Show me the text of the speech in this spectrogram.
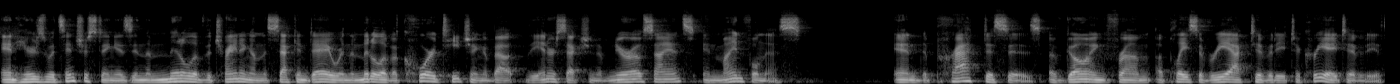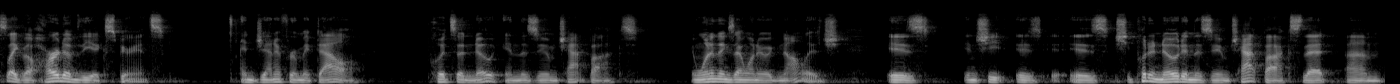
And here's what's interesting is in the middle of the training on the second day, we're in the middle of a core teaching about the intersection of neuroscience and mindfulness and the practices of going from a place of reactivity to creativity. It's like the heart of the experience. And Jennifer McDowell puts a note in the Zoom chat box and one of the things I want to acknowledge is, and she is is she put a note in the Zoom chat box that, um,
